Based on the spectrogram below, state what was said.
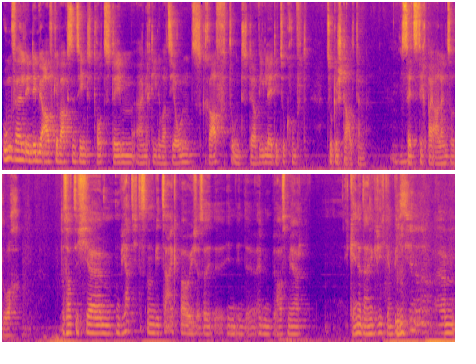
Umfeld, in dem wir aufgewachsen sind, trotzdem eigentlich die Innovationskraft und der Wille, die Zukunft zu gestalten. Das setzt sich bei allen so durch. Das hat sich, ähm, und wie hat sich das dann gezeigt bei euch? Also in, in der, eben, du hast mir, ich kenne deine Geschichte ein bisschen, mhm. ähm,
